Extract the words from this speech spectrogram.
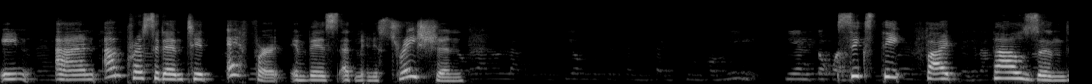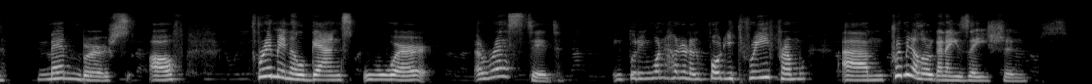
in an unprecedented effort in this administration. 65,000 members of criminal gangs were arrested, including 143 from um, criminal organizations,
